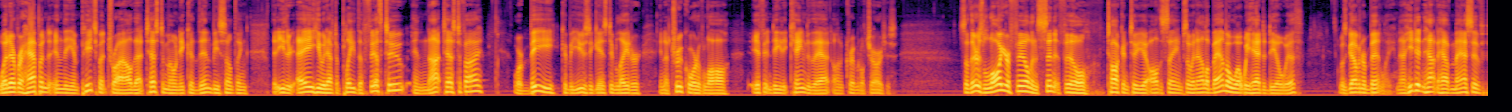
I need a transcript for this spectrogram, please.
whatever happened in the impeachment trial, that testimony could then be something that either A, he would have to plead the fifth to and not testify, or B, could be used against him later in a true court of law if indeed it came to that on criminal charges. So there's lawyer Phil and Senate Phil talking to you all the same. So in Alabama, what we had to deal with was Governor Bentley. Now, he didn't have to have massive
